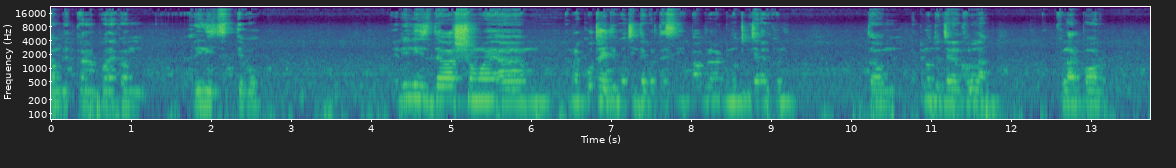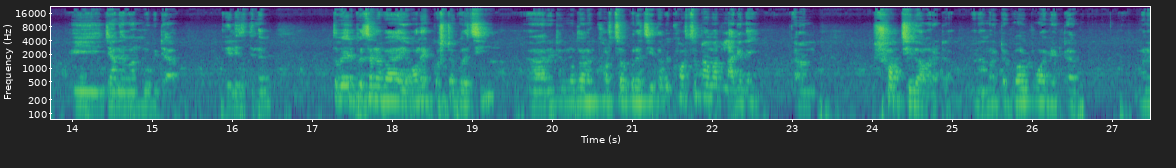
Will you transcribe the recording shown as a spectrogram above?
কমপ্লিট করার পর এখন রিলিজ দেব। রিলিজ দেওয়ার সময় আমরা কোথায় দিব চিন্তা করতেছি। ভাবলাম একটা নতুন চ্যানেল খুলি। তো একটা নতুন চ্যানেল খুললাম। খোলার পর এই জানেমান মুভিটা রিলিজ দিলাম। তবে এর পেছনে ভাই অনেক কষ্ট করেছি আর এটার মধ্যে অনেক খরচ করেছি। তবে খরচটা আমার লাগে নাই, কারণ শখ ছিল আমার এটা মানে আমার একটা গল্প, আমি একটা মানে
